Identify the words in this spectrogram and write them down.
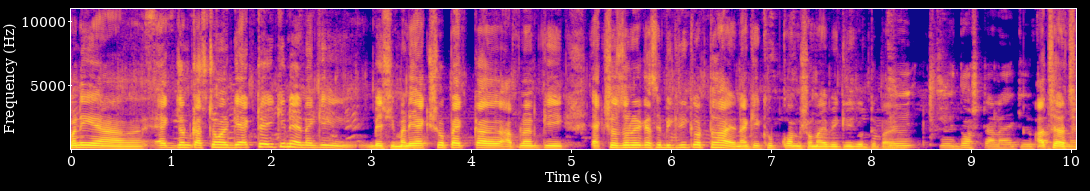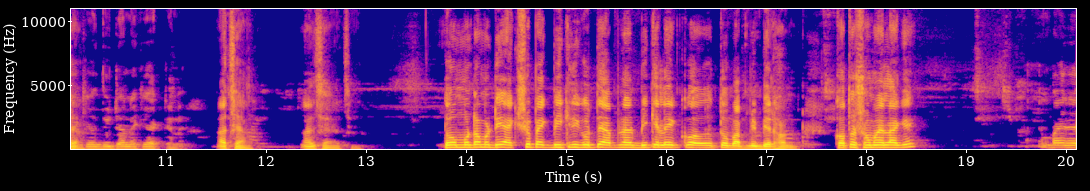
মানে একজন কাস্টমার কি একটাই কিনে নাকি বেশি? মানে একশো প্যাক আপনার কি একশো জনের কাছে বিক্রি করতে হয় নাকি খুব কম সময়ে বিক্রি করতে পারে দশটা নেয় কেউ আচ্ছা, আচ্ছা। কেউ দুইটা নাকি একটা নেয়। আচ্ছা আচ্ছা আচ্ছা। তো মোটামুটি একশো প্যাক বিক্রি করতে আপনার বিকেলে কত আপনি বের হন। কত সময় লাগে? বাইরে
